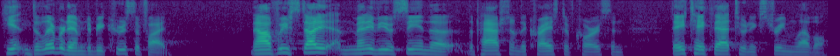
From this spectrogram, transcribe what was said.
He delivered him to be crucified. Now, if we've studied, many of you have seen the, the Passion of the Christ, of course, and they take that to an extreme level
